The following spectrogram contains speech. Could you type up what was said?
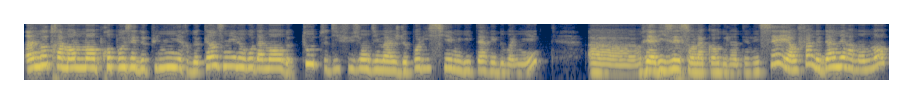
Un autre amendement proposait de punir de 15 000 euros d'amende toute diffusion d'images de policiers, militaires et douaniers, euh, réalisée sans l'accord de l'intéressé. Et enfin, le dernier amendement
